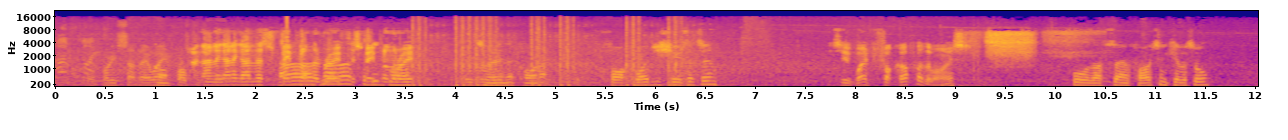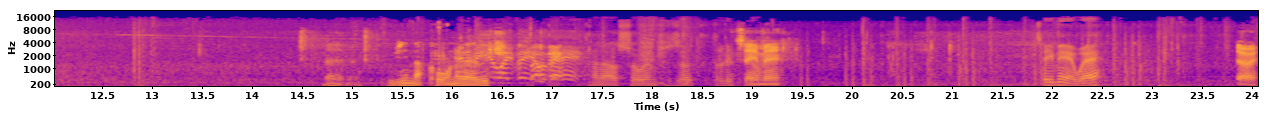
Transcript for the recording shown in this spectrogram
I'll fly. Probably sat there waiting for us. Hang on, hang on, hang on. There's people on the no, roof. There's people on the roof. People Somebody in there. that corner. Fuck, why did you shoot at him? It won't fuck off otherwise. Oh, that's um, fighting, kill us all. No, no. He was in that corner there, Enemy Rich. UAV overhead. I saw him. Just a, a lift See off. Team here, where? Alright,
